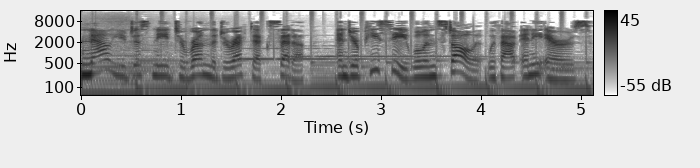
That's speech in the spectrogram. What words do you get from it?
Now you just need to run the DirectX setup, and your PC will install it without any errors.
